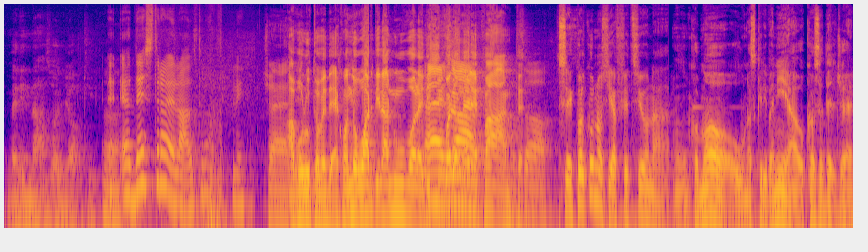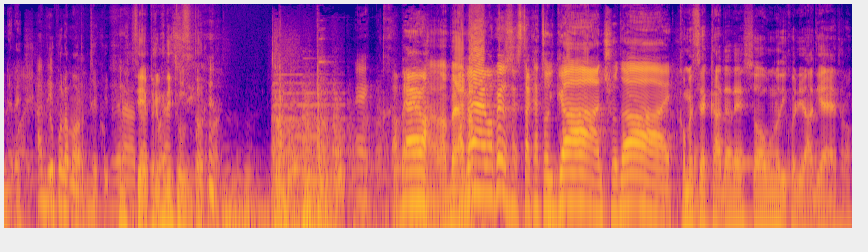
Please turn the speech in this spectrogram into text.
Vedi il naso e gli occhi? E, e a destra è l'altro. Lì. Cioè, Ha voluto vedere. È quando guardi la nuvola e dici, Eh, quello è un esatto, elefante. Esatto. Se qualcuno si affeziona a un comò o una scrivania o cose del genere, dopo la problemi. morte continuerà Sì, prima di tutto. Ecco. Vabbè, ma, Ah, vabbè, vabbè, no. ma questo si è staccato il gancio, dai. Come se cade adesso uno di quelli là dietro.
